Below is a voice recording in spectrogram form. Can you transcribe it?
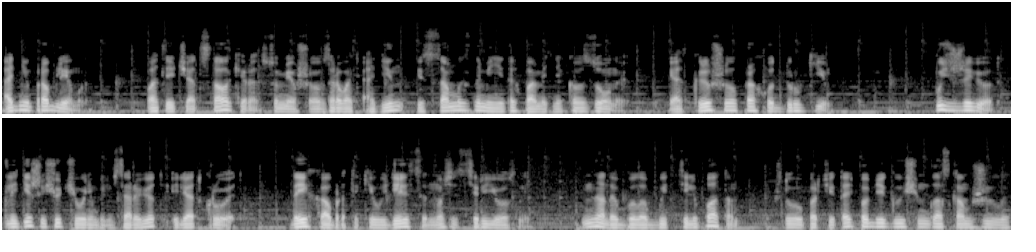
Одни проблемы – в отличие от сталкера, сумевшего взорвать один из самых знаменитых памятников зоны и открывшего проход другим. Пусть живет, глядишь еще чего-нибудь взорвет или откроет. Да и хабра такие удельцы носят серьезный. Не надо было быть телепатом, чтобы прочитать по бегающим глазкам жилы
